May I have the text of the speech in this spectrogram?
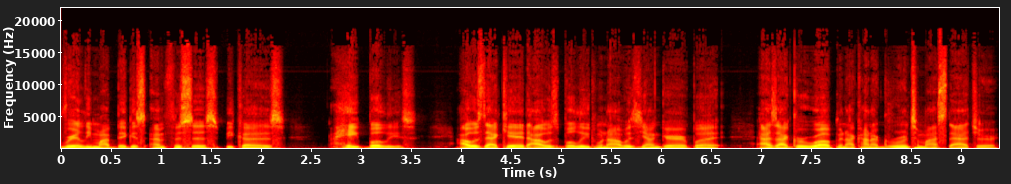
really my biggest emphasis because I hate bullies. I was that kid. I was bullied when I was younger, but as I grew up and I kind of grew into my stature,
